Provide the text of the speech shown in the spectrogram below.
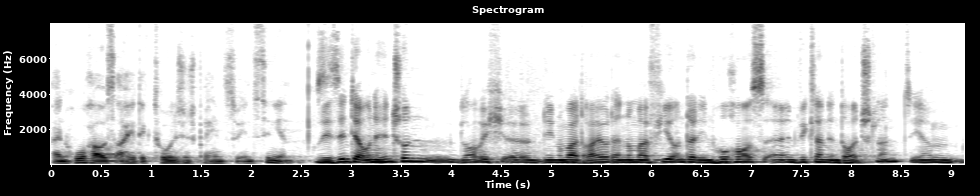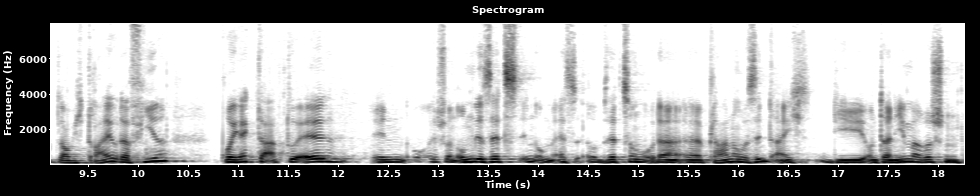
ein Hochhaus architektonisch entsprechend zu inszenieren. Sie sind ja ohnehin schon, glaube ich, äh, die Nummer drei oder Nummer vier unter den Hochhausentwicklern in Deutschland. Sie haben, glaube ich, drei oder vier Projekte aktuell in, schon umgesetzt in Umsetzung oder äh, Planung. Was sind eigentlich die unternehmerischen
